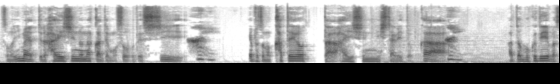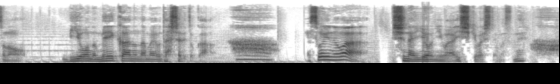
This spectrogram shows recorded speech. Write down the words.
その今やってる配信の中でもそうですし、はい。やっぱその偏った配信にしたりとか、はい。あと僕で言えばその、美容のメーカーの名前を出したりとか、はあ。そういうのはしないようには意識はしてますね。は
